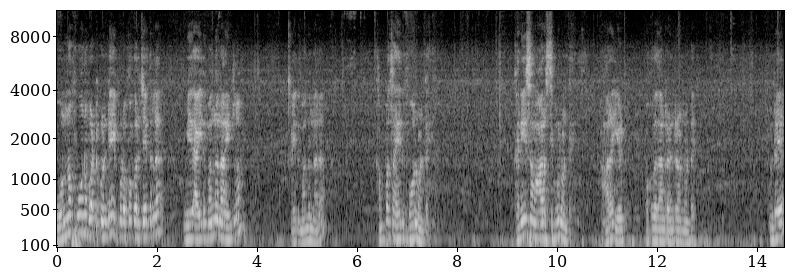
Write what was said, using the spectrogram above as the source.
ఉన్న ఫోన్ పట్టుకుంటే ఇప్పుడు ఒక్కొక్కరి చేతిలో మీ ఐదు మంది ఉన్నారు ఇంట్లో. ఐదు మంది ఉన్నారా? కంపల్సరీ ఐదు ఫోన్లు ఉంటాయి. కనీసం ఆరు సిమ్ములు ఉంటాయి. ఆరు ఏడు ఒక్కొక్క దాంట్లో రెండు రెండు ఉంటాయి. ఉంటాయా?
